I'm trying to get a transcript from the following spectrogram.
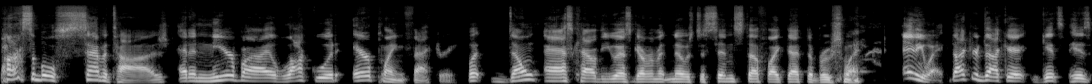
possible sabotage at a nearby Lockwood airplane factory. But don't ask how the US government knows to send stuff like that to Bruce Wayne. Anyway, Dr. Daka gets his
